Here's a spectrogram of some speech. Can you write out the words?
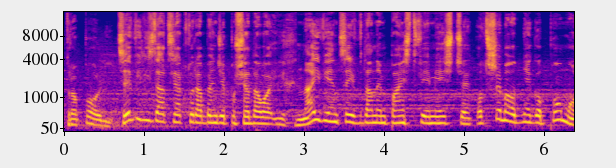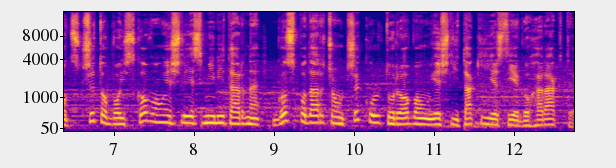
metropolii. Cywilizacja, która będzie posiadała ich najwięcej w danym państwie mieście, otrzyma od niego pomoc, czy to wojskową, jeśli jest militarne, gospodarczą czy kulturową, jeśli taki jest jego charakter.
